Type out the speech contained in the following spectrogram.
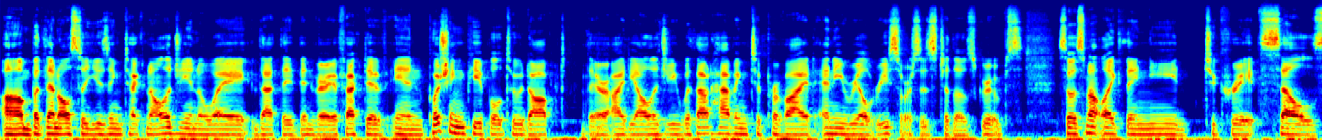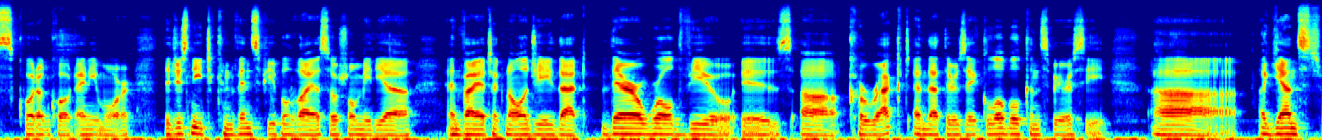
Um, but then also using technology in a way that they've been very effective in pushing people to adopt their ideology without having to provide any real resources to those groups. So it's not like they need to create cells, quote unquote, anymore. They just need to convince people via social media and via technology that their worldview is uh, correct and that there's a global conspiracy uh, against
